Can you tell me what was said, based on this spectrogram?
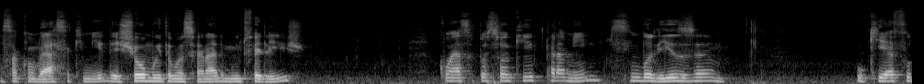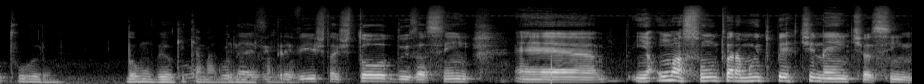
essa conversa que me deixou muito emocionado e muito feliz com essa pessoa que, para mim, simboliza o que é futuro. Vamos ver o que, que a madrinha das entrevistas, todos, assim, é, um assunto era muito pertinente, assim,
